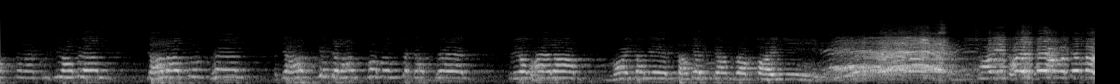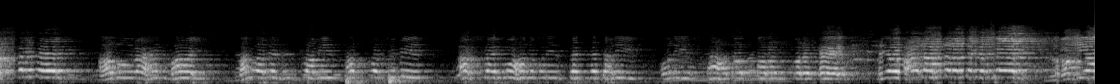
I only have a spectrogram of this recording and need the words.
আপনারা খুশি হবেন, যারা বলছেন যে আজকে যারা আস্ফলন দেখাচ্ছেন, প্রিয় ভাইরা, ময়দানে তাদেরকে আমরা পাইনি। ভাই, বাংলাদেশ ইসলামী ছাত্র শিবির, রাজশাহী মহানগরীর সেক্রেটারি উনি শাহাদত বরণ করেছেন। প্রিয় ভাইরা দেখেছেন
